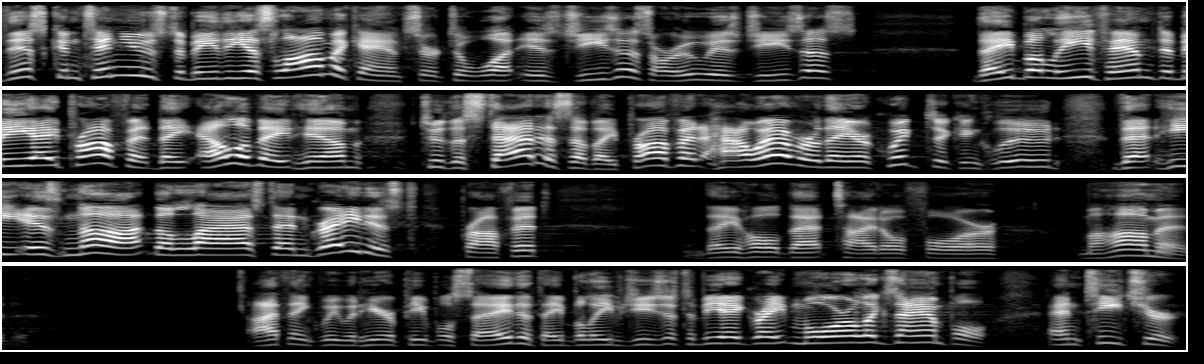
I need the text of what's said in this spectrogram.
this continues to be the Islamic answer to what is Jesus or who is Jesus. They believe him to be a prophet. They elevate him to the status of a prophet. However, they are quick to conclude that he is not the last and greatest prophet they hold that title for Muhammad. I think we would hear people say that they believe Jesus to be a great moral example and teacher.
